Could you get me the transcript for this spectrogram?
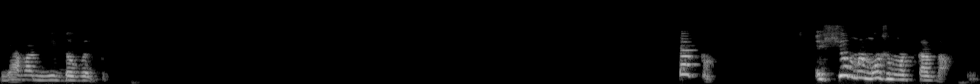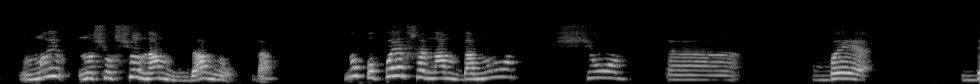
Я вам її доведу. Так, що ми можемо сказати? Ми, ну що, що нам дано? Да? Ну, по-перше, нам дано, що е, БД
